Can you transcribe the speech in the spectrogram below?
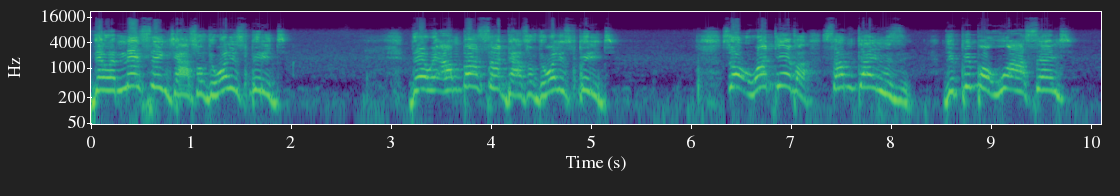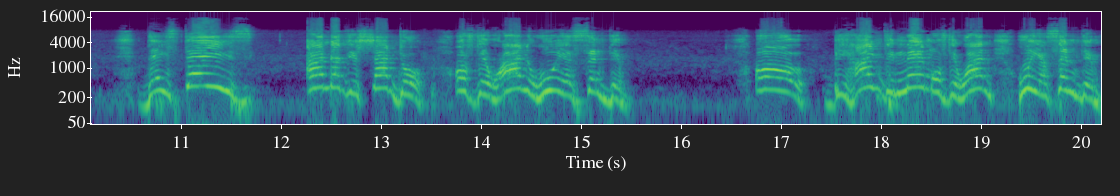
They were messengers of the Holy Spirit. They were ambassadors of the Holy Spirit. So whatever, sometimes the people who are sent, they stays under the shadow of the one who has sent them. Or behind the name of the one who has sent them.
